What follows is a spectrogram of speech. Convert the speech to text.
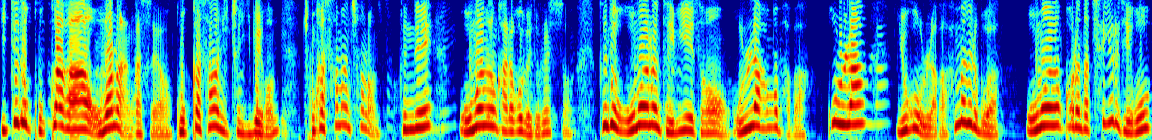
이때도 고가가 5만 원 안 갔어요. 고가 46,200원, 종가 4만 1,000원. 근데 5만 원 가라고 매도를 했어. 근데 5만 원 대비해서 올라간 거 봐봐. 꼴랑 요거 올라가. 한마디로 뭐야? 5만 원 거는 다 체결이 되고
